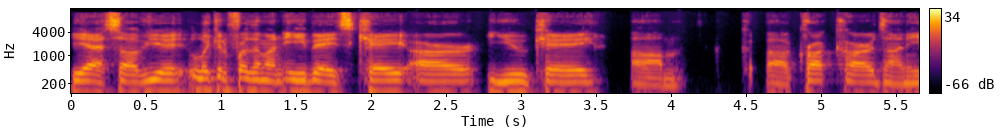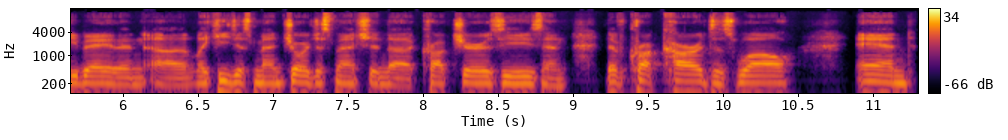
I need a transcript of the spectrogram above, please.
Yeah, so if you're looking for them on eBay, it's K R U K um uh, Kruk cards on eBay. And then uh, like he just meant, George just mentioned uh, jerseys, and they have Kruk cards as well. And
